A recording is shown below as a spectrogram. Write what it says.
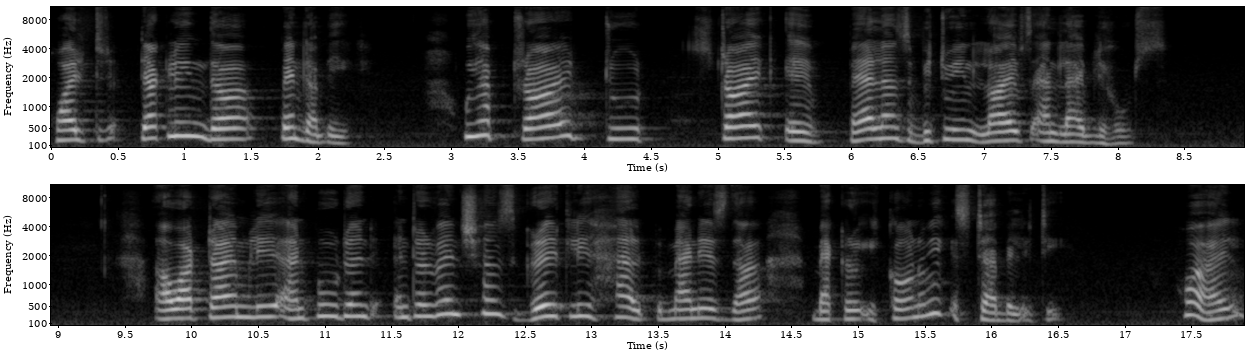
while tackling the pandemic, we have tried to strike a balance between lives and livelihoods. Our timely and prudent interventions greatly help manage the macroeconomic stability. While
